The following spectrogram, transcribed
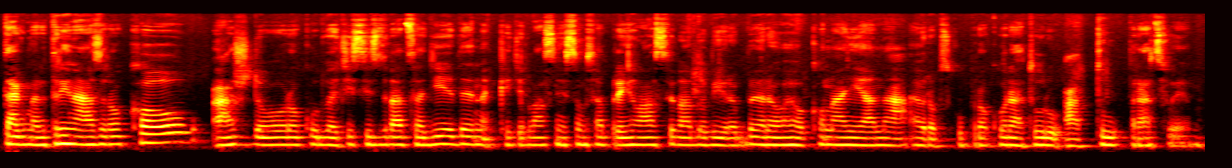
takmer 13 rokov až do roku 2021, keď vlastne som sa prihlásila do výberového konania na Európsku prokuratúru a tu pracujem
